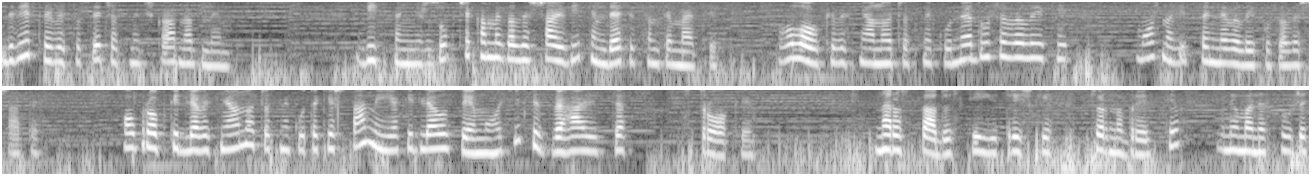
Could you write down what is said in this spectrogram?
2-3 висоти часничка над ним. Відстань між зубчиками залишаю 8-10 см. Головки весняного часнику не дуже великі, можна відстань невелику залишати. Обробки для весняного часнику такі ж самі, як і для озимого, тільки здвигаються строки. На розсаду сію трішки чорнобривців. Вони в мене служать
